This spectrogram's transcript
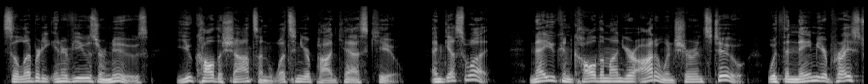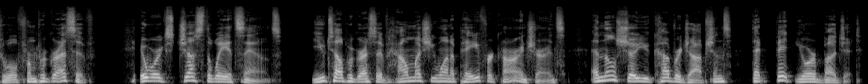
celebrity interviews or news, you call the shots on what's in your podcast queue. And guess what? Now you can call them on your auto insurance too with the Name Your Price tool from Progressive. It works just the way it sounds. You tell Progressive how much you want to pay for car insurance, and they'll show you coverage options that fit your budget.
